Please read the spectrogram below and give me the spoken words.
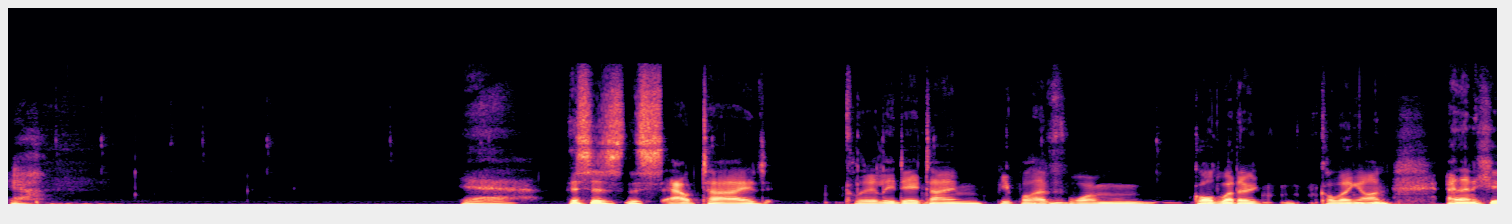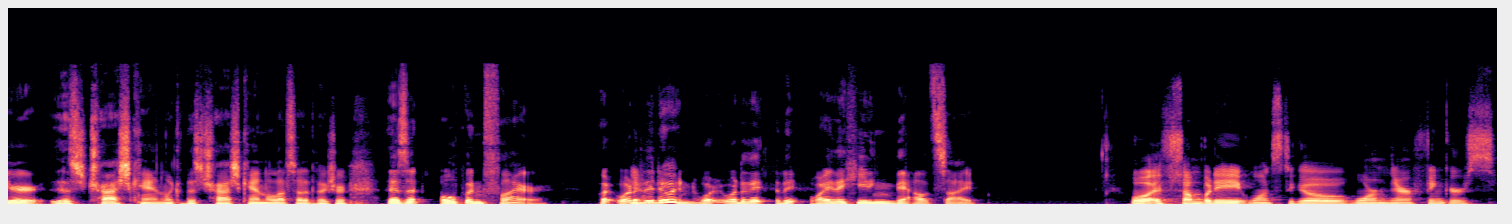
Yeah. Yeah. This is this is out tide. Clearly daytime. People have warm cold weather going on. And then here, this trash can. Look at this trash can on the left side of the picture. There's an open fire. What what are they doing? What what are they, are they why are they heating the outside? Well, if somebody wants to go warm their fingers,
